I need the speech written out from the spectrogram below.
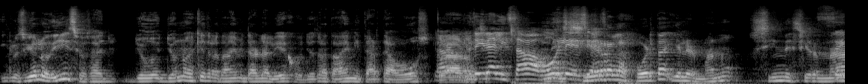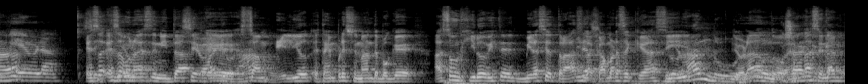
inclusive lo dice, o sea, yo, yo no es que trataba de imitarle al viejo, yo trataba de imitarte a vos. Claro, Claro. te idealizaba a vos, le le cierra la puerta y el hermano, sin decir nada, se quiebra. Esa, esa es una escenita, se va eh. Sam Elliott está impresionante porque hace un giro, viste, mira hacia atrás, Mira la hacia- cámara se queda así, llorando, boludo. llorando. O sea, es una escena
